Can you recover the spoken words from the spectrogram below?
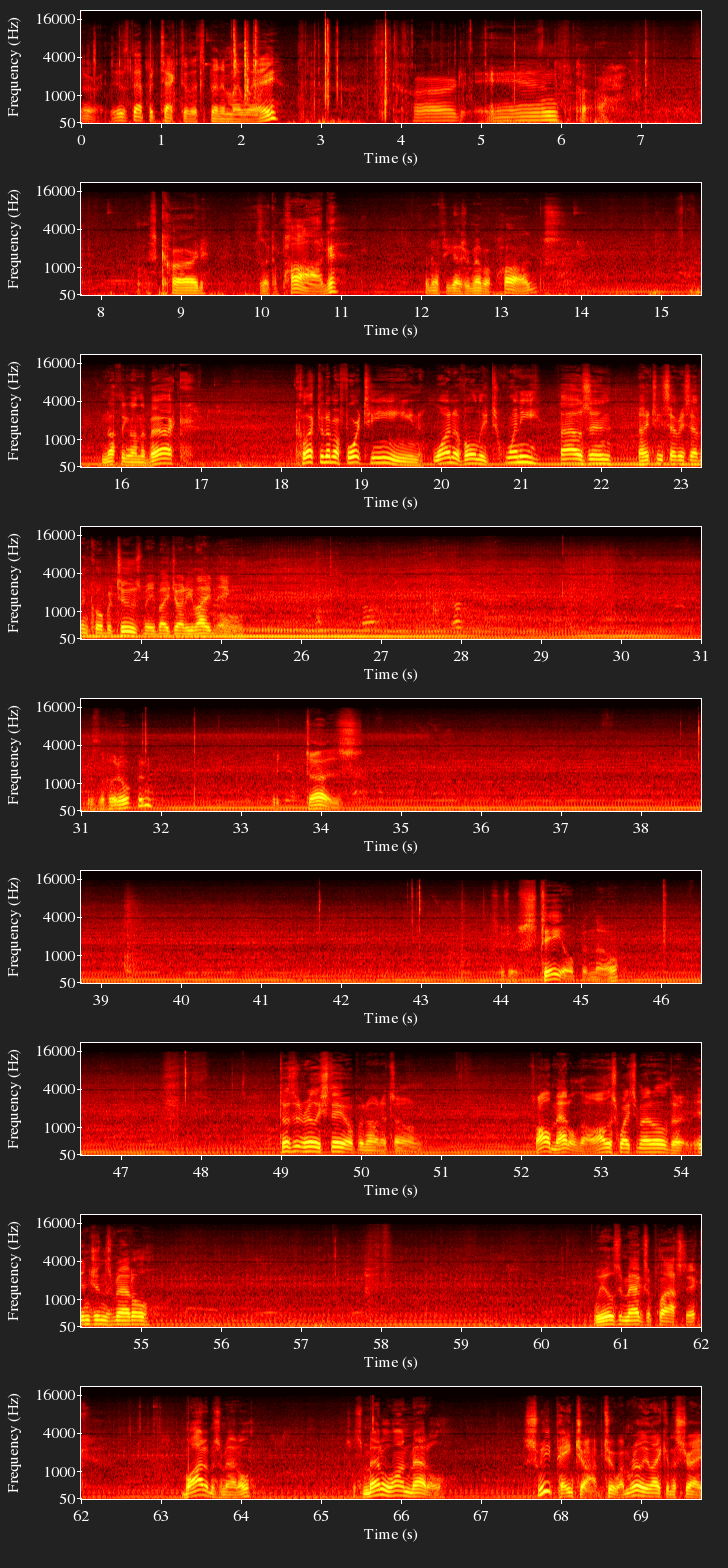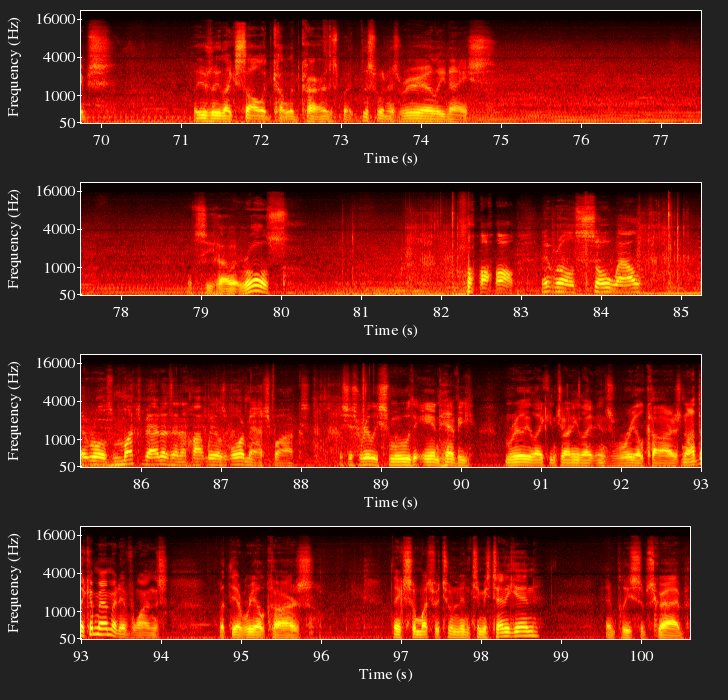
Alright, there's that protector that's been in my way. Card and car. This card is like a pog. I don't know if you guys remember pogs. Nothing on the back. Collector number 14. One of only 20,000 1977 Cobra 2s made by Johnny Lightning. Does the hood open? It does. So it'll stay open though, doesn't really stay open on its own. It's all metal though. All this white's metal, the engine's metal. Wheels and mags are plastic. Bottom's metal. So it's metal on metal. Sweet paint job too. I'm really liking the stripes. I usually like solid colored cars, but this one is really nice. Let's see how it rolls. Oh, it rolls so well. It rolls much better than a Hot Wheels or Matchbox. It's just really smooth and heavy. I'm really liking Johnny Lightning's real cars. Not the commemorative ones, but they're real cars. Thanks so much for tuning in to Timmy's 10 again. And please subscribe.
